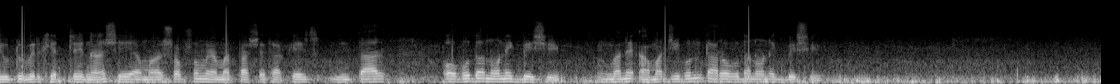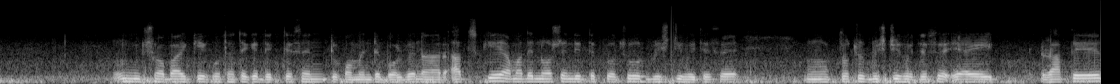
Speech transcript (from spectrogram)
ইউটিউবের ক্ষেত্রে না সে আমার সবসময় আমার পাশে থাকে। তার অবদান অনেক বেশি। মানে আমার জীবনে তার অবদান অনেক বেশি। সবাইকে কোথা থেকে দেখতেছেন একটু কমেন্টে বলবেন। আর আজকে আমাদের নরসিংদীতে প্রচুর বৃষ্টি হইতেছে প্রচুর বৃষ্টি হইতেছে। এই রাতে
